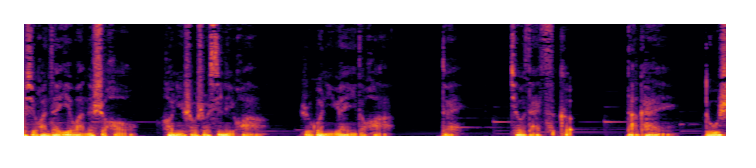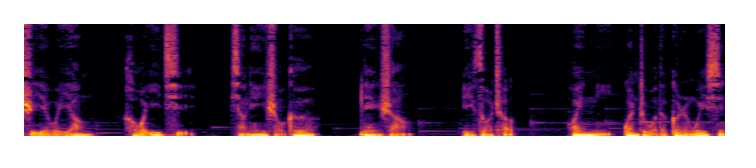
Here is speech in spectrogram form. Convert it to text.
我喜欢在夜晚的时候和你说说心里话，如果你愿意的话，对，就在此刻，打开都市夜未央，和我一起想念一首歌，恋上一座城。欢迎你关注我的个人微信，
